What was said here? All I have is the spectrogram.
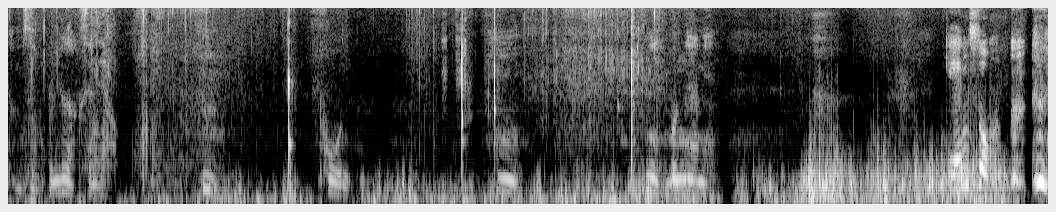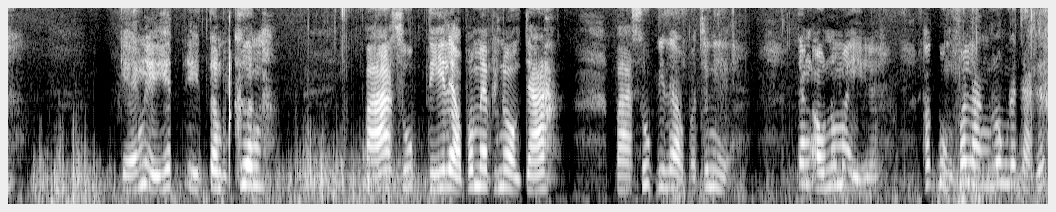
ทำส่งเป็นเลือกเสร็จแล้วพูนนี่เบิ่งแน่นี่แกงส้มแกงไอ้เฮ็ดไอ้ตำเครื่องปลาสุกดีแล้วพ่อแม่พี่น้องจ้าปลาสุกดีแล้วปัจจุบันจังเอาหน้ำใหม่ผักบุ้งฝรั่งลงได้จ้ะเด้อ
